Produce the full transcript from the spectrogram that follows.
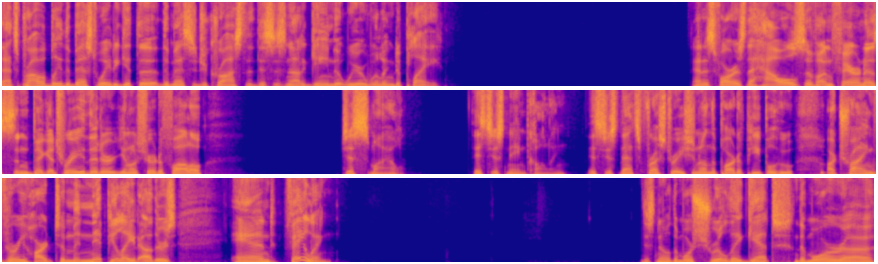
that's probably the best way to get the, the message across that this is not a game that we are willing to play. And as far as the howls of unfairness and bigotry that are, you know, sure to follow, just smile. It's just name calling. It's just that's frustration on the part of people who are trying very hard to manipulate others and failing. Just know the more shrill they get, the more uh,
